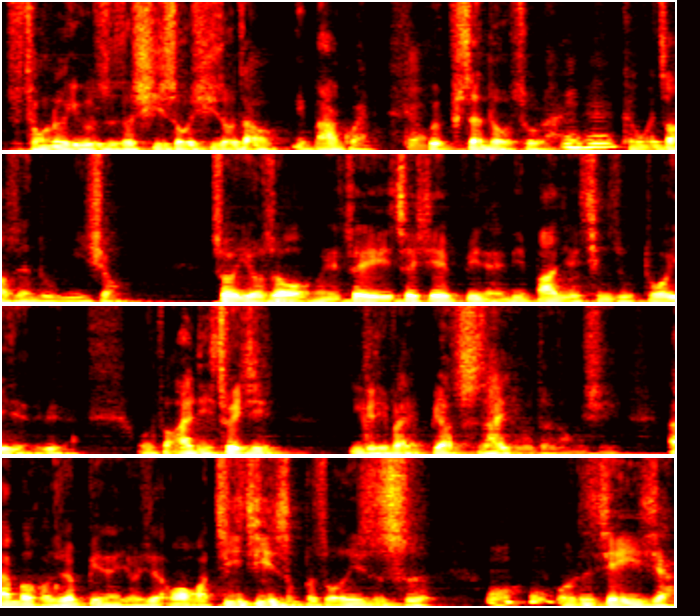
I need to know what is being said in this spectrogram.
从那个油脂都吸收吸收到淋巴管，会渗透出来，嗯哼，可能会造成乳糜胸。所以有时候我们对于这些病人淋巴结清除多一点的病人，我说，哎，你最近。一个礼拜不要吃太油的东西，按不或者病人有些哇鸡精什么时候一直吃，哦，我是建议这样。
